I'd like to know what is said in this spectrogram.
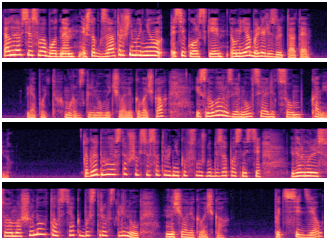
Тогда все свободны, и чтоб к завтрашнему дню Сикорский, у меня были результаты». Леопольд хмуро взглянул на человека в очках и снова развернулся лицом к камину. Когда двое оставшихся сотрудников службы безопасности вернулись в свою машину, толстяк быстро взглянул на человека в очках. «Подсидел»,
